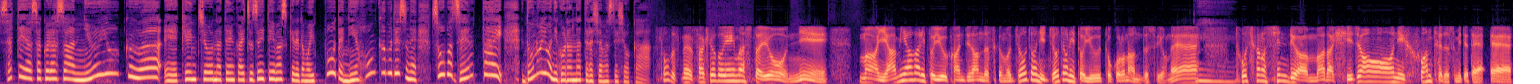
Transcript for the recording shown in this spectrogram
さて、朝倉さん、ニューヨークは、えー、堅調な展開続いていますけれども、一方で日本株ですね、相場全体、どのようにご覧になっていらっしゃいますでしょうか？そうですね、先ほど言いましたように、まあ、病み上がりという感じなんですけども、徐々に徐々にというところなんですよね。投資家の心理はまだ非常に不安定です、見てて。え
